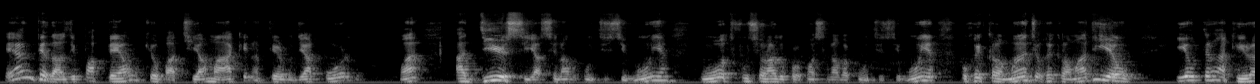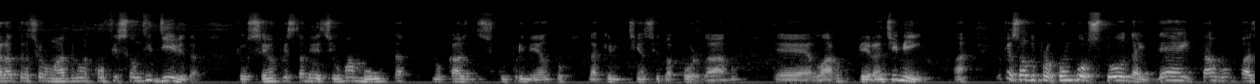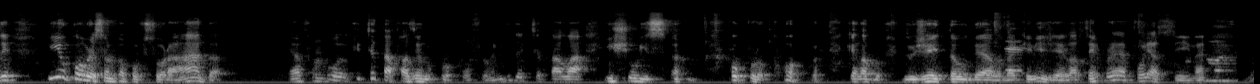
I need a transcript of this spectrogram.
Era um pedaço de papel que eu batia a máquina, termo de acordo, é? a Dirce assinava com testemunha, um outro funcionário do PROCON assinava com testemunha, o reclamante, o reclamado e eu. E eu, aquilo era transformado numa confissão de dívida, que eu sempre estabelecia uma multa no caso de descumprimento daquilo que tinha sido acordado é, lá perante mim. Né? o pessoal do PROCON gostou da ideia e tal, vamos fazer. E eu conversando com a professora Ada, ela falou, Pô, o que você está fazendo no PROCON, Fernando? que você está lá enxuriçando o PROCON, aquela, do jeitão dela, é. daquele jeito. Ela sempre foi assim, né?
